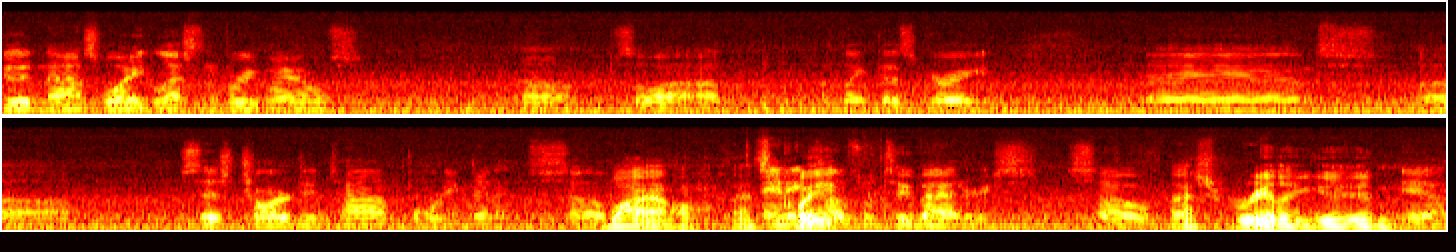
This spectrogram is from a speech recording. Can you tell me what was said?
good, nice weight, less than three pounds. Um, so I, I, I think that's great. And uh, it says charging time 40 minutes. So Wow, that's and quick. it comes with two batteries. So That's really good. yeah.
